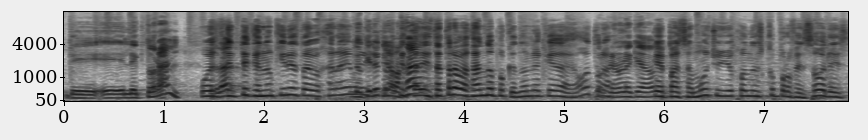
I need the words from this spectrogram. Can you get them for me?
de, eh, electoral. O es ¿verdad? gente que no quiere trabajar ahí, No quiere que trabajar. Está, está trabajando porque no le queda otra. Porque no le queda Que otra. pasa mucho. Yo conozco profesores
